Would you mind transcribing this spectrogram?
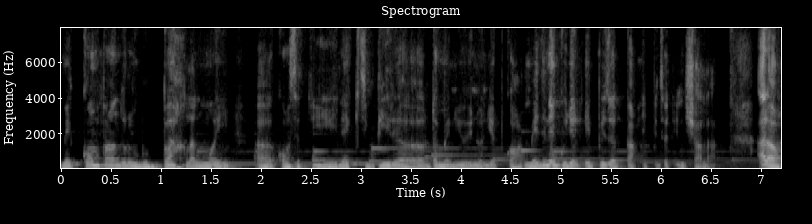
mais comprendre luñ bu baax lan mooy concept yi nekk ci biir domaine yooyu noonu yëpp quoi. Mais dinañ ko jël épisode par épisode incha allah alors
